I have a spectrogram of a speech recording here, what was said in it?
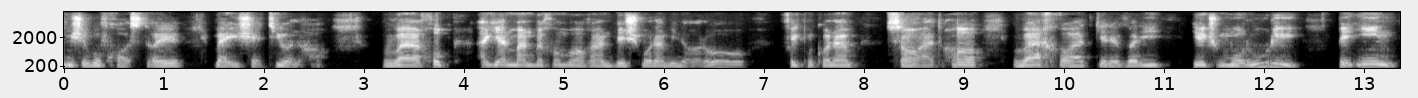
میشه گفت خواستای معیشتی اونها. و خب اگر من بخوام واقعا بشمرم اینها رو فکر می‌کنم ساعتها وقت خواهد گرفت. ولی یک مروری به این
